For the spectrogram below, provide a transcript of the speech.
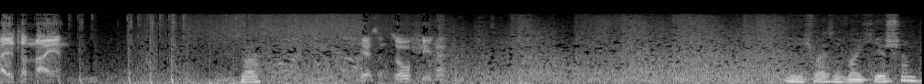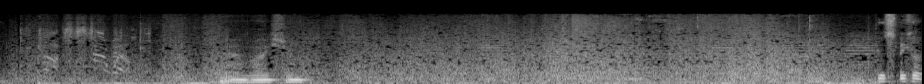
Alter, nein. Was? Hier sind so viele. Ich weiß nicht, war ich hier schon? Ja, war ich schon. Du Speaker.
